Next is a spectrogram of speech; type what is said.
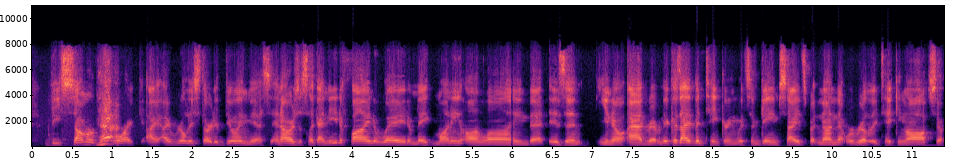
the summer before yeah. I, I, really started doing this, and I was just like, I need to find a way to make money online that isn't, you know, ad revenue because I had been tinkering with some game sites, but none that were really taking off. So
